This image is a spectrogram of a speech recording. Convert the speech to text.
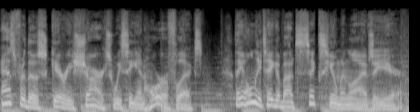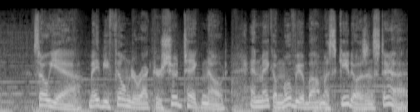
As for those scary sharks we see in horror flicks, they only take about six human lives a year. So, yeah, maybe film directors should take note and make a movie about mosquitoes instead.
